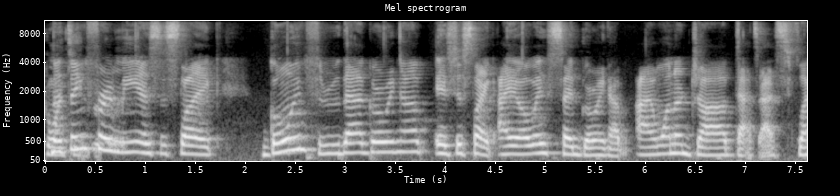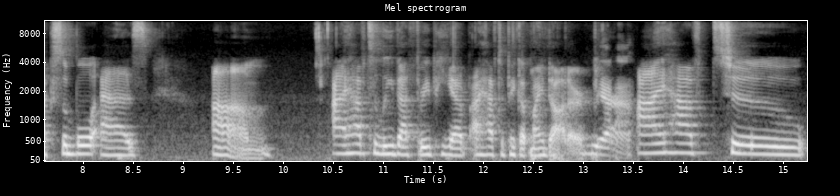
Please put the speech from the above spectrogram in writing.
the thing for it. me is just like going through that growing up is just like I always said growing up, I want a job that's as flexible as um I have to leave at 3 p.m. I have to pick up my daughter. yeah, I have to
